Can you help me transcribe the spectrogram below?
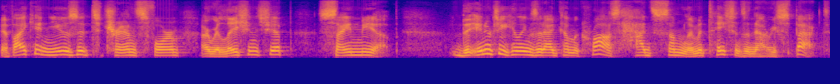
If I can use it to transform a relationship, sign me up. The energy healings that I'd come across had some limitations in that respect.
